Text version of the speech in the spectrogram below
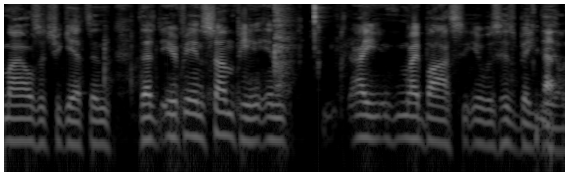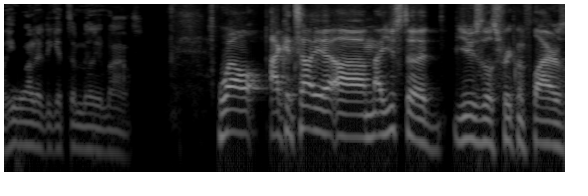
miles that you get, and that if in some in I my boss, it was his big deal. Yeah. He wanted to get a million miles. Well, I can tell you, um, I used to use those frequent flyers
